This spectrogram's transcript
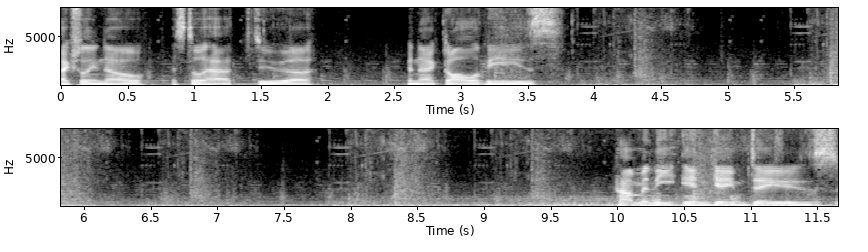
Actually, no. I still have to uh, connect all of these. How many in-game days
